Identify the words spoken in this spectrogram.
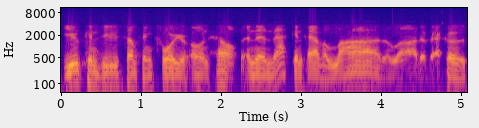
you can do something for your own health. And then that can have a lot, a lot of echoes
